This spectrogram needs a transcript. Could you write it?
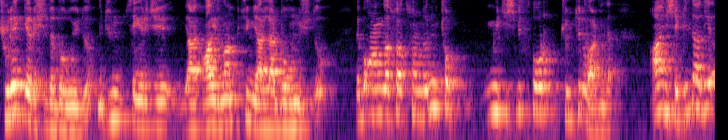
Kürek yarışı da doluydu. Bütün seyirci yani ayrılan bütün yerler dolmuştu. Ve bu Anglo-Saksonların çok müthiş bir spor kültürü var. Mesela Aynı şekilde hadi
